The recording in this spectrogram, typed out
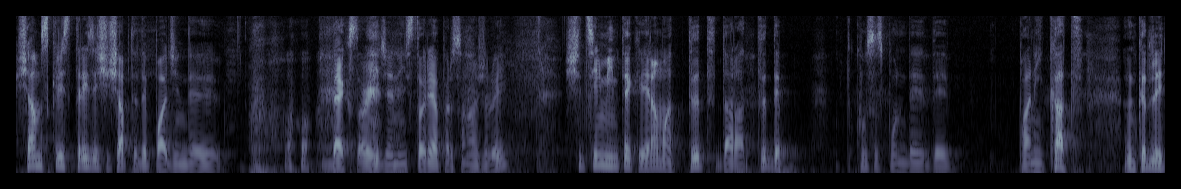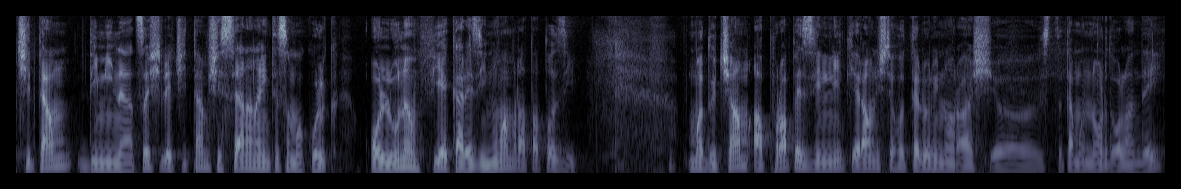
Și am scris 37 de pagini de backstory, gen istoria personajului. Și țin minte că eram atât, dar atât de, cum să spun, de, de panicat, încât le citeam dimineață și le citeam și seara înainte să mă culc, o lună în fiecare zi. Nu am ratat o zi. Mă duceam aproape zilnic, erau niște hoteluri în oraș, uh, stăteam în nordul Olandei,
